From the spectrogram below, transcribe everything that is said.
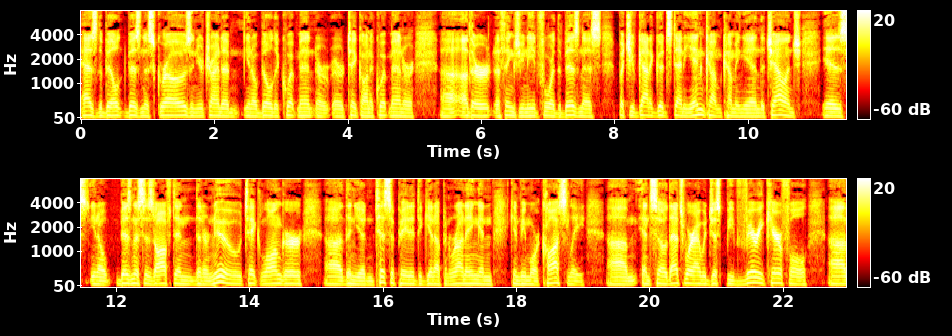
as the build business grows and you're trying to, you know, build equipment or, or take on equipment or uh, other things you need for the business, but you've got a good good steady income coming in. The challenge is, you know, businesses often that are new take longer uh, than you anticipated to get up and running and can be more costly. Um, and so that's where I would just be very careful. Uh,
